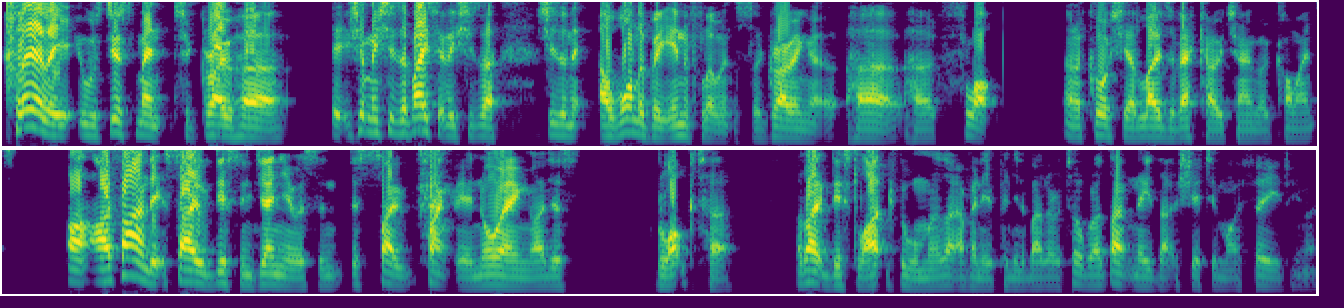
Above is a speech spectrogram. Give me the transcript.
Clearly, it was just meant to grow her It, I mean, she's a basically she's a she's an, a wannabe influencer growing her her flock, and of course she had loads of echo chamber comments. I, I found it so disingenuous and just so frankly annoying. I just blocked her. I don't dislike the woman. I don't have any opinion about her at all, but I don't need that shit in my feed. You know,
